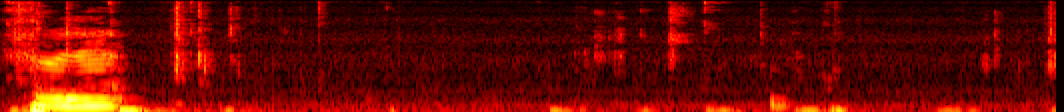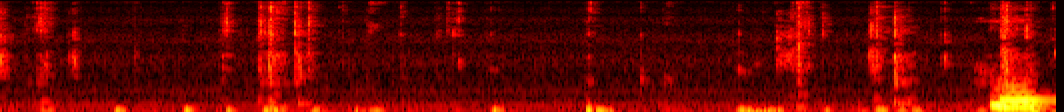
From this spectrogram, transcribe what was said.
Şöyle hop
